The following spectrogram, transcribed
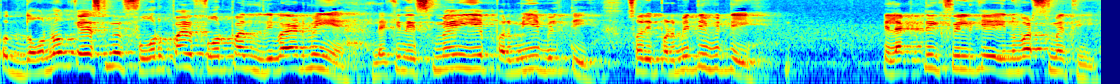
तो दोनों केस में फोर पाई फोर पाई तो डिवाइड में ही है। लेकिन इसमें ये permeability sorry permittivity electric field के इन्वर्स में थी।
